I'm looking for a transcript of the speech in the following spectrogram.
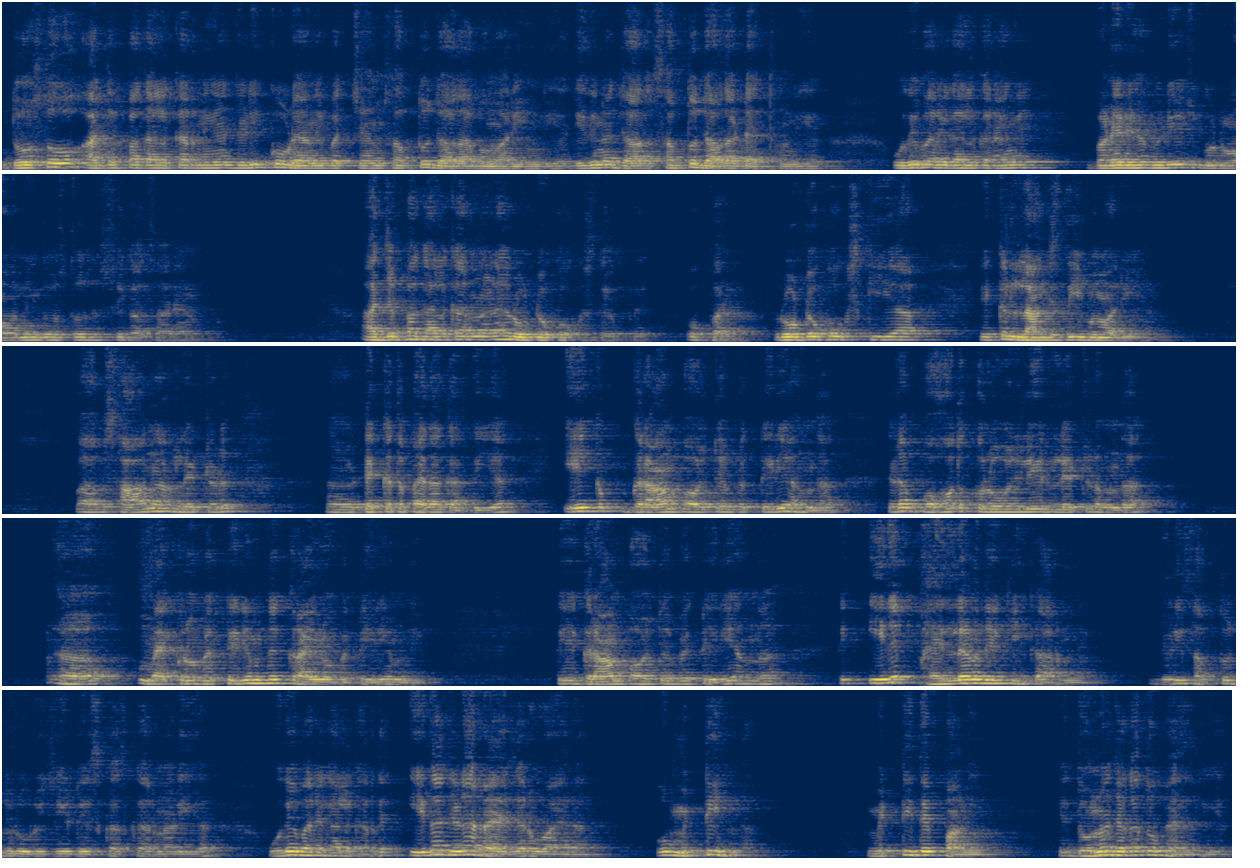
ਦੋਸਤੋ, ਅੱਜ ਆਪਾਂ ਗੱਲ ਕਰਨੀ ਹੈ ਜਿਹੜੀ ਘੋੜਿਆਂ ਦੇ ਬੱਚਿਆਂ ਨੂੰ ਸਭ ਤੋਂ ਜ਼ਿਆਦਾ ਬਿਮਾਰੀ ਹੁੰਦੀ ਹੈ ਜਿਹਦੇ ਨਾਲ ਜ਼ਿਆਦਾ ਸਭ ਤੋਂ ਜ਼ਿਆਦਾ ਡੈਥ ਹੁੰਦੀ ਹੈ ਉਹਦੇ ਬਾਰੇ ਗੱਲ ਕਰਾਂਗੇ। ਬਣੇ ਰਹੋ ਵੀਡੀਓ 'ਚ। ਗੁੱਡ ਮਾਰਨਿੰਗ ਦੋਸਤੋ, ਸਤਿ ਸ਼੍ਰੀ ਅਕਾਲ ਸਾਰਿਆਂ ਨੂੰ। ਅੱਜ ਆਪਾਂ ਗੱਲ ਕਰਨ ਵਾਲੇ ਹਾਂ ਰੋਡੋਕੋਕਸ ਦੇ ਉੱਪਰ ਉੱਪਰ। ਰੋਡੋਕੋਕਸ ਕੀ ਆ? ਇੱਕ ਲੰਗਸ ਦੀ ਬਿਮਾਰੀ ਆ। ਭਾਵ ਸਾਹ ਨਾਲ ਰਿਲੇਟਡ ਦਿੱਕਤ ਪੈਦਾ ਕਰਦੀ ਆ। ਇਹ ਇੱਕ ਗ੍ਰਾਮ ਪੋਜ਼ਿਟਿਵ ਬੈਕਟੀਰੀਆ ਹੁੰਦਾ, ਜਿਹੜਾ ਬਹੁਤ ਕਲੋਜ਼ਲੀ ਰਿਲੇਟਡ ਹੁੰਦਾ। ਮਾਈਕਰੋਬੈਕਟੀਰੀਅਮ ਤੇ ਕ੍ਰਾਈਨੋਬੈਕਟੀਰੀਅਮ ਦੀ। ਤੇ ਇਹ ਗ੍ਰਾਮ ਪੋਜ਼ਿਟਿਵ ਬੈਕਟੀਰੀਆ ਹੁੰਦਾ। ਤੇ ਇਹਦੇ ਫੈਲਣ ਦੇ ਕੀ ਕਾਰਨ ਨੇ? ਜਿਹੜੀ ਸਭ ਤੋਂ ਜ਼ਰੂਰੀ ਚੀਜ਼ ਡਿਸਕਸ ਕਰਨ ਵਾਲੀ ਆ, ਉਹਦੇ ਬਾਰੇ ਗੱਲ ਕਰਦੇ। ਇਹਦਾ ਜਿਹੜਾ ਰੈਜ਼ਰਵਾਇਰ ਆ, ਉਹ ਮਿੱਟੀ ਹੁੰਦਾ। ਮਿੱਟੀ ਤੇ ਪਾਣੀ, ਇਹ ਦੋਨਾਂ ਜਗ੍ਹਾ ਤੋਂ ਫੈਲਦੀ ਆ।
